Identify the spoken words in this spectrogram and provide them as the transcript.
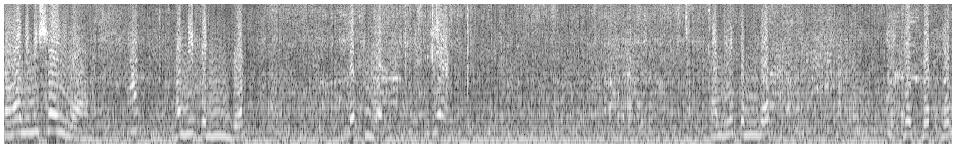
อ๋ออันนี้ไม่ใช่อะอันนี้เป็นรส รสหนวดเนี่ยอันนี้เป็นรสรสรสรส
